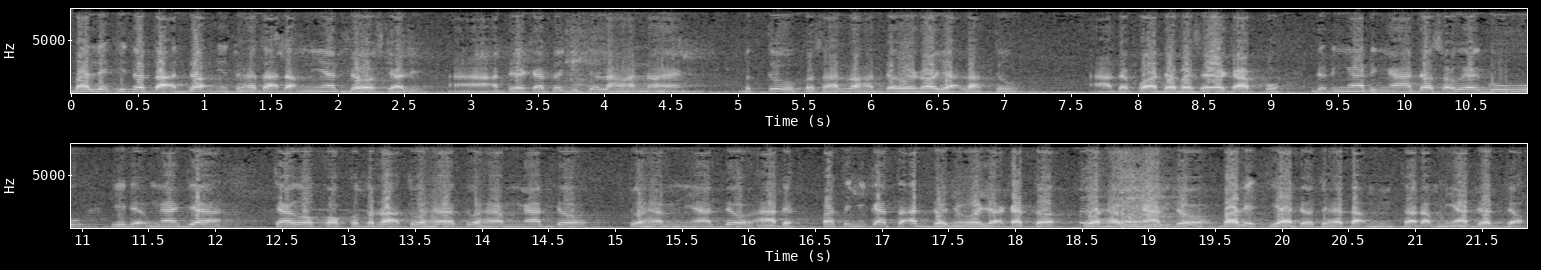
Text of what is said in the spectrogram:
balik kita tak ada ni Tuhan tak ada ni ada sekali. Ha, ada yang kata gitulah mana eh? Betul ke salah ada orang rakyat lah tu? Ha, ataupun ada bahasa kapur duk dengar-dengar ada seorang guru dia duk mengajar cara kau kudrat Tuhan Tuhan mengada Tuhan mengada ada. Ha, patutnya kata adanya ayat kata Tuhan mengada balik tiada Tuhan tak tak ada meniada dah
